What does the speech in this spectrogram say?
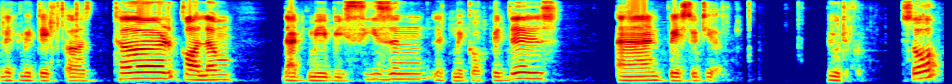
let me take a third column that may be season. Let me copy this and paste it here. Beautiful. So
